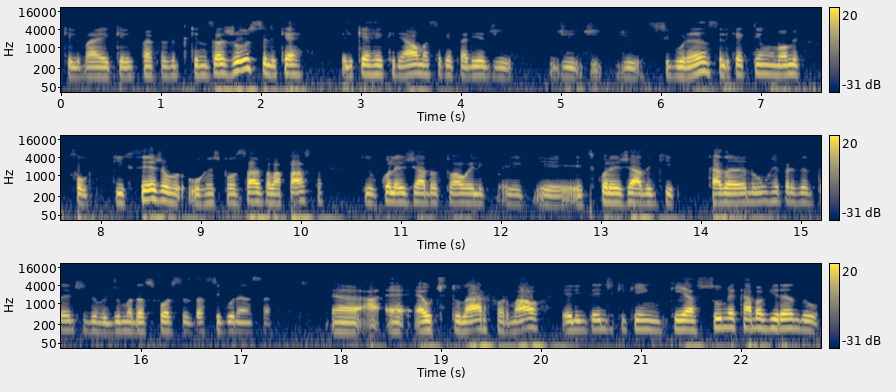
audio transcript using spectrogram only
que ele vai que ele vai fazer pequenos ajustes, ele quer ele quer recriar uma secretaria de, de, de, de segurança, ele quer que tenha um nome que seja o, responsável pela pasta, que o colegiado atual ele, ele esse colegiado em que cada ano um representante de, de uma das forças da segurança é, é, é, o titular formal, ele entende que quem, quem assume acaba virando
